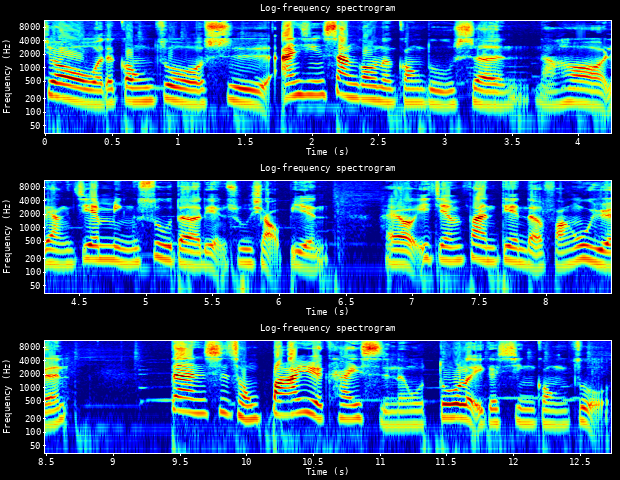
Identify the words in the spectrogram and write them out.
就我的工作是安心上工的工读生，然后两间民宿的脸书小编，还有一间饭店的房务员。但是从八月开始呢，我多了一个新工作，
